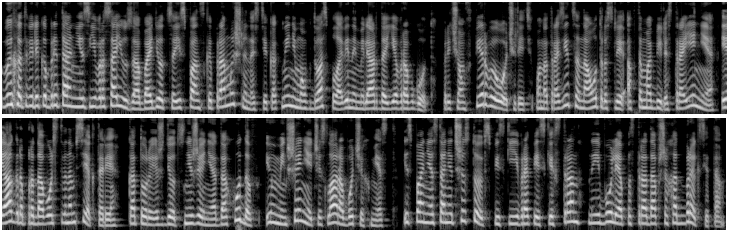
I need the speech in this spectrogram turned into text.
Выход Великобритании из Евросоюза обойдется испанской промышленности как минимум в 2,5 миллиарда евро в год. Причем в первую очередь он отразится на отрасли автомобилестроения и агропродовольственном секторе, который ждет снижения доходов и уменьшения числа рабочих мест. Испания станет шестой в списке европейских стран, наиболее пострадавших от Брексита.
